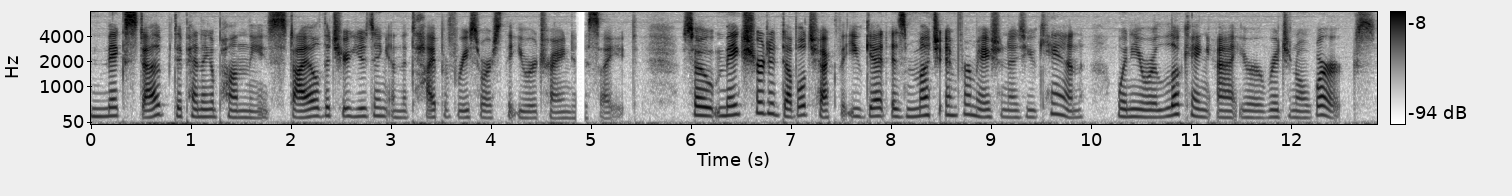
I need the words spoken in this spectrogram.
mixed up depending upon the style that you're using and the type of resource that you are trying to cite. So make sure to double check that you get as much information as you can when you are looking at your original works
